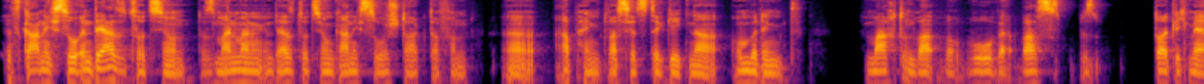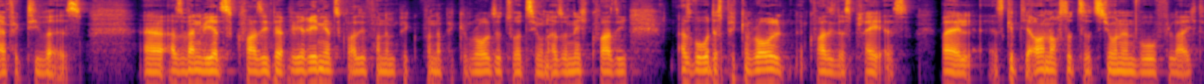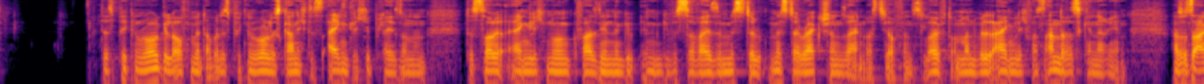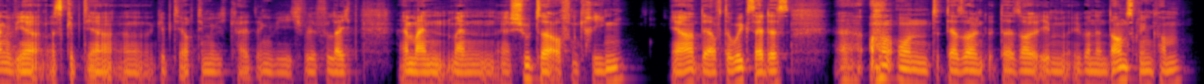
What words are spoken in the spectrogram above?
es gar nicht so in der Situation, das ist meine Meinung, in der Situation gar nicht so stark davon äh, abhängt, was jetzt der Gegner unbedingt macht und wo was deutlich mehr effektiver ist. Äh, also wenn wir jetzt quasi, wir, wir reden jetzt quasi von dem Pick, von der Pick and Roll Situation, also nicht quasi, also wo das Pick and Roll quasi das Play ist, weil es gibt ja auch noch Situationen, wo vielleicht das Pick and Roll gelaufen wird, aber das Pick and Roll ist gar nicht das eigentliche Play, sondern das soll eigentlich nur quasi in, in gewisser Weise Misdir Misdirection sein, was die Offense läuft und man will eigentlich was anderes generieren. Also sagen wir, es gibt ja, äh, gibt ja auch die Möglichkeit irgendwie, ich will vielleicht äh, meinen meinen äh, Shooter offen kriegen, ja, der auf der Weak Side ist äh, und der soll, der soll eben über einen Downscreen kommen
